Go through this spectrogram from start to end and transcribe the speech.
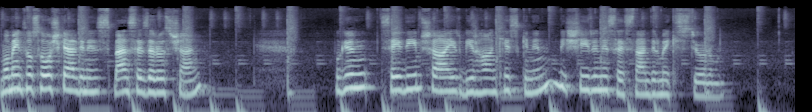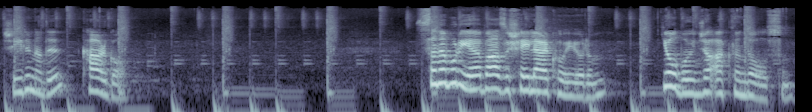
Momentos'a hoş geldiniz. Ben Sezer Özşen. Bugün sevdiğim şair Birhan Keskin'in bir şiirini seslendirmek istiyorum. Şiirin adı Kargo. Sana buraya bazı şeyler koyuyorum. Yol boyunca aklında olsun.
